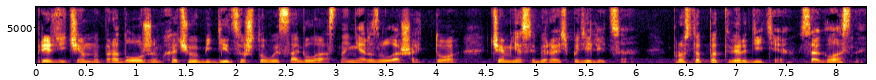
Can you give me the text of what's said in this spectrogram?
Прежде чем мы продолжим, хочу убедиться, что вы согласны не разглашать то, чем я собираюсь поделиться. Просто подтвердите, согласны?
